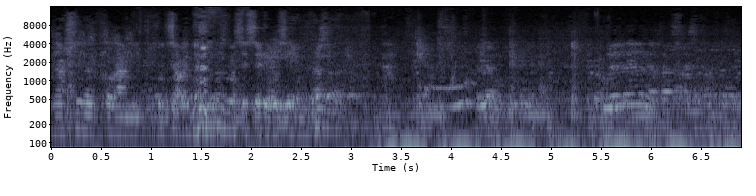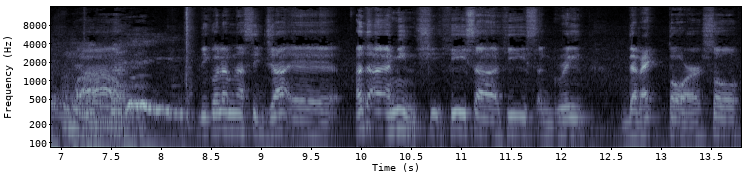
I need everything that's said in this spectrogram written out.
national calamity. Kung sa akin, mas masiseryoso yung Wow. Di ko alam na si Ja eh I mean, she, he's a he's a great director. So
